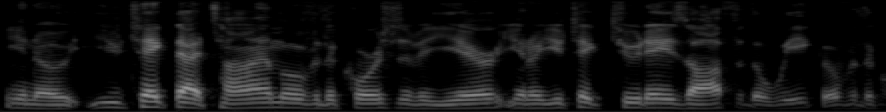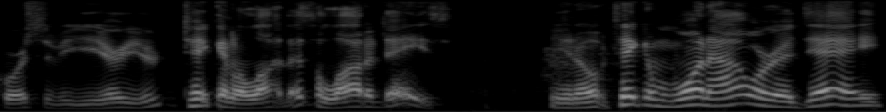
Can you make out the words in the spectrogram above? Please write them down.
you know you take that time over the course of a year. You know, you take two days off of the week over the course of a year. You're taking a lot. That's a lot of days. You know, taking one hour a day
